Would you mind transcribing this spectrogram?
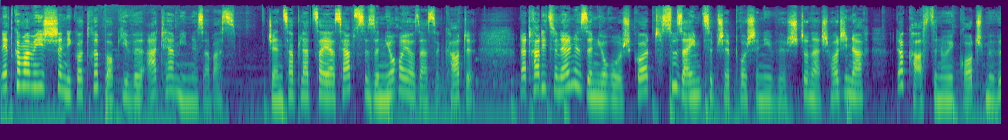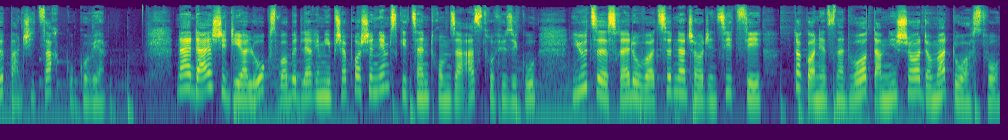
Netko mamy jeszcze niekotre bokiwy a terminy za was. Dżęca placaja serbscy seniorojo zase karty. Na tradycjonalny seniorowy szkod su zajemcy przeproszeni w 14 godzinach do karstenowej korczmy w Kukowie. Na dalszy dialog z obydlerimi przeproszy Niemski Centrum za Astrofizyku juce sredu w 17.30 to koniec na dwór damnischo doma dworstwu.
